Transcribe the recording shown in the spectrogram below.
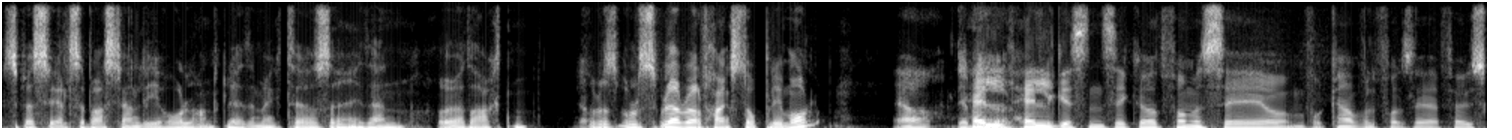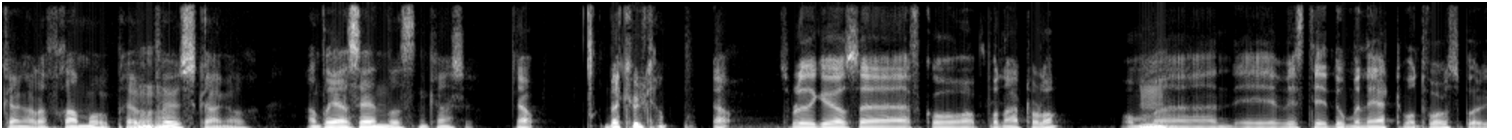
Spesielt Sebastian Lie Haaland gleder meg til å se i den røde drakten. Ja. Så blir det vel Frank Stopple i mål. Ja. Hel. Helgesen sikkert får vi se, og vi får- kan vel få se Fausganger der framme òg. Preben Mhm. Fausganger. Andreas Endresen, kanskje. Ja. Det blir kul kamp. Så blir det gøy å se FK på nært hold òg. Mm. eh, hvis de dominerte mot Wolfsburg,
